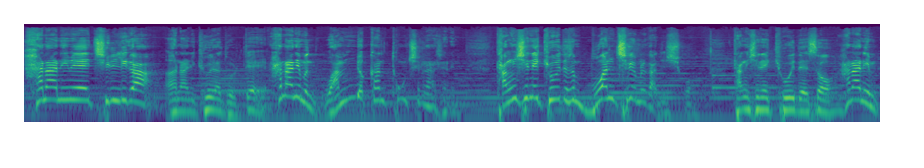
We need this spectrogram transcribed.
하나님의 진리가 하나님 교회에 돌때 하나님은 완벽한 통치를 하시는 당신의 교회에 대해서 무한 책임을 가지시고 당신의 교회에 대해서 하나님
